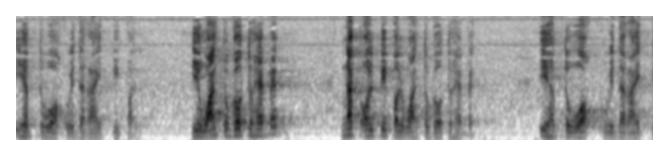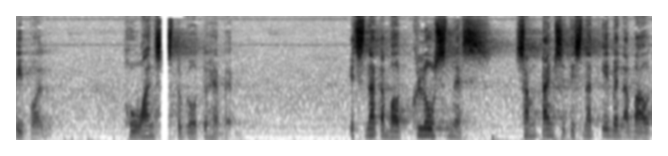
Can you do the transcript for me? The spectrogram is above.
you have to walk with the right people. You want to go to heaven? Not all people want to go to heaven. You have to walk with the right people who wants to go to heaven. It's not about closeness. Sometimes it is not even about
